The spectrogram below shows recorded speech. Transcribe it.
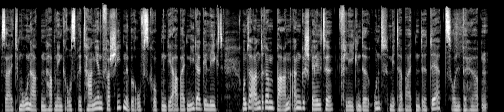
Seit Monaten haben in Großbritannien verschiedene Berufsgruppen die Arbeit niedergelegt, unter anderem Bahnangestellte, Pflegende und Mitarbeitende der Zollbehörden.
